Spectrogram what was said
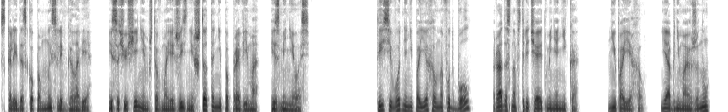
с калейдоскопом мыслей в голове и с ощущением, что в моей жизни что-то непоправимо изменилось. «Ты сегодня не поехал на футбол?» — радостно встречает меня Ника. «Не поехал». Я обнимаю жену,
